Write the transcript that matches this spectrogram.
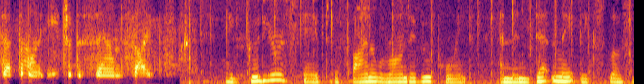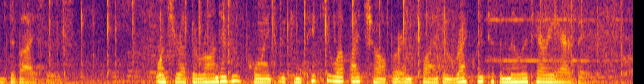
Set them on each of the SAM sites. Make good your escape to the final rendezvous point and then detonate the explosive devices. Once you're at the rendezvous point, we can pick you up by chopper and fly directly to the military airbase.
